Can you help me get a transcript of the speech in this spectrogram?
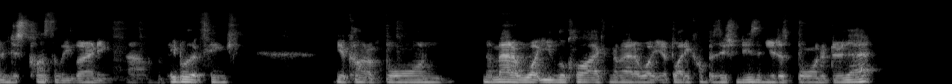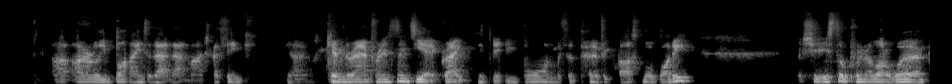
and just constantly learning. Um, people that think you're kind of born, no matter what you look like, no matter what your bloody composition is, and you're just born to do that. I, I don't really buy into that that much. I think you know Kevin Durant, for instance, yeah, great, he's been born with a perfect basketball body, but shit, he's still putting a lot of work.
